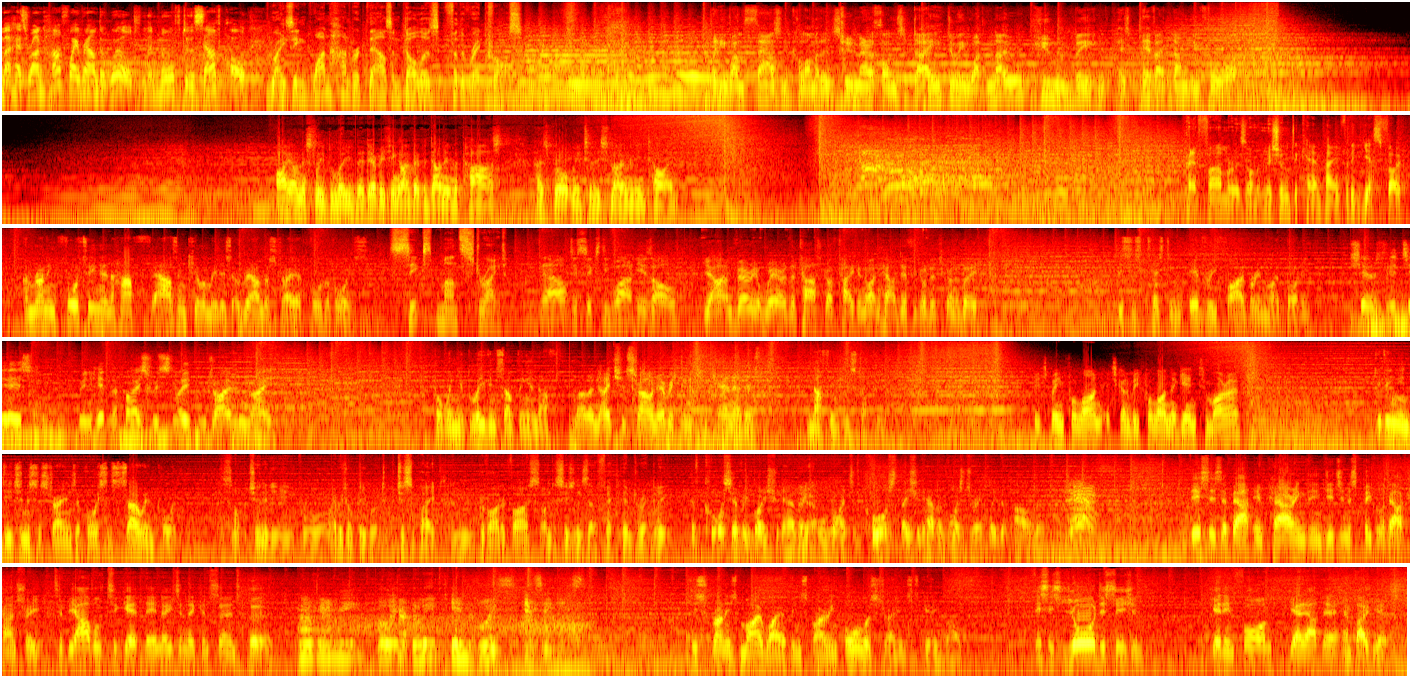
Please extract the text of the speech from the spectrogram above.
Farmer has run halfway round the world from the North to the South Pole, raising $100,000 for the Red Cross. 21,000 kilometres, two marathons a day, doing what no human being has ever done before. I honestly believe that everything I've ever done in the past has brought me to this moment in time. Pat Farmer is on a mission to campaign for the yes vote. I'm running 14,500 kilometres around Australia for The Voice. Six months straight. Now to 61 years old. Yeah, I'm very aware of the task I've taken on and how difficult it's going to be. This is testing every fibre in my body. Shed a few tears, been hit in the face with sleet and driving rain. But when you believe in something enough, Mother Nature's throwing everything she can at us. Nothing can stop you. It's been full on, it's going to be full on again tomorrow. Giving Indigenous Australians a voice is so important. There's an opportunity for Aboriginal people to participate and provide advice on decisions that affect them directly. Of course everybody should have yeah. equal rights. Of course they should have a voice directly to Parliament. Yes! This is about empowering the Indigenous people of our country to be able to get their needs and their concerns heard. Our family always have believed in the voice and saying yes. This run is my way of inspiring all Australians to get involved. This is your decision. Get informed, get out there and vote yes.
